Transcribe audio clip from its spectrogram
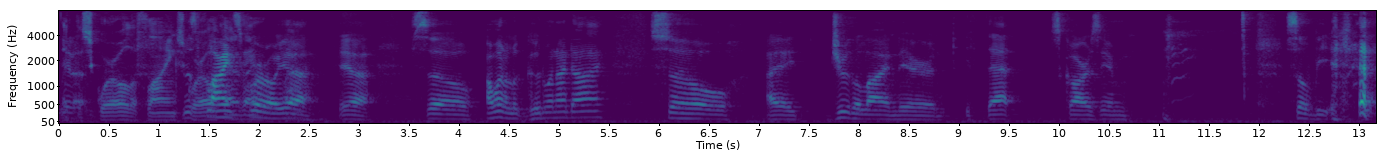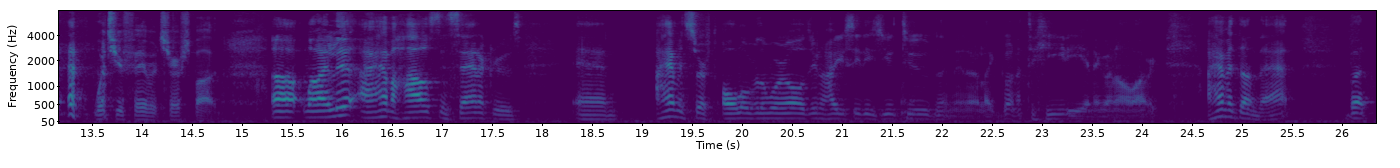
Like know, the squirrel, the flying squirrel. flying kind of thing? squirrel, yeah, Wow. yeah. So I want to look good when I die. So I drew the line there, and if that scars him, so be it. What's your favorite surf spot? Uh, well, I live. I have a house in Santa Cruz, and I haven't surfed all over the world. You know how you see these YouTubes and they're like going to Tahiti and they're going all over. I haven't done that, but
